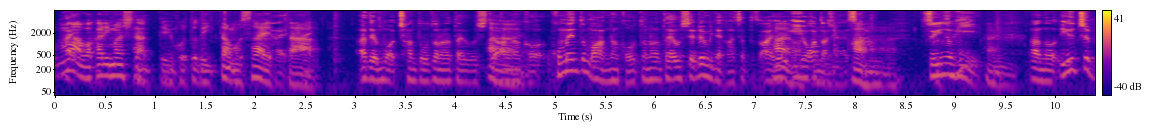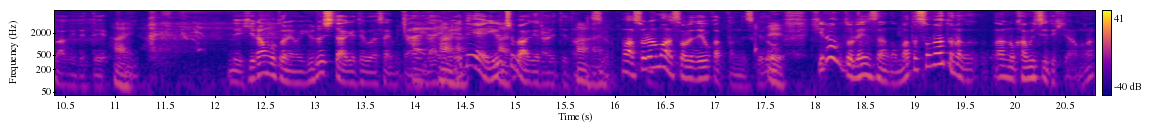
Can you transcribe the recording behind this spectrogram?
い。まあ分かりましたっていうことで一旦抑えはい。た。あ、でもちゃんと大人の対応して、はい。あ、なんかコメントも、あ、なんか大人の対応してるみたいな感じだったんです。あ、はいよかったじゃないですか。はいはい。次の日はい、あの、YouTube 上げてて、はい。で、平本にも許してあげてくださいみたいな題名で YouTube 上げられてたんですよ。は。まあ、それはまあ、それでよかったんですけどええ、平本蓮さんがまたその後なんか、あの、噛みついてきたのかな？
